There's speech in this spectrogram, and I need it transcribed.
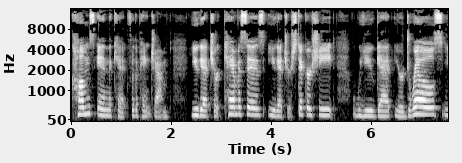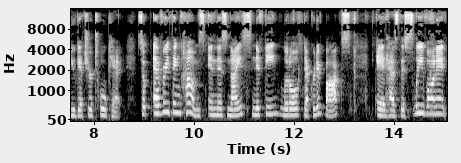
comes in the kit for the paint gem. You get your canvases, you get your sticker sheet, you get your drills, you get your toolkit. So everything comes in this nice, nifty little decorative box. It has this sleeve on it.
